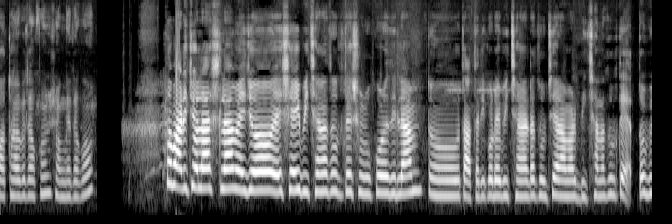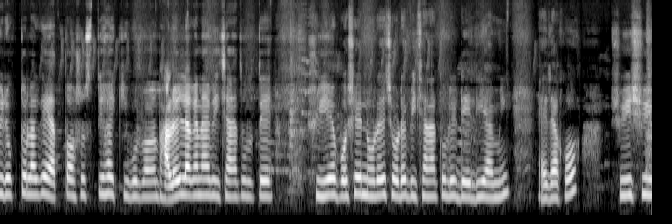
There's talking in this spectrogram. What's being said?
কথা হবে তখন সঙ্গে থাকো। তো বাড়ি চলে আসলাম, এই যে এসেই বিছানা তুলতে শুরু করে দিলাম। তো তাড়াতাড়ি করে বিছানাটা তুলছি, আর আমার বিছানা তুলতে এত বিরক্ত লাগে, এত অস্বস্তি হয়, কি বলব? আমার ভালোই লাগে না বিছানা তুলতে। শুয়ে বসে, নড়ে চড়ে বিছানা তুলে ডেলি আমি। এ দেখো, শুয়ে শুয়ে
